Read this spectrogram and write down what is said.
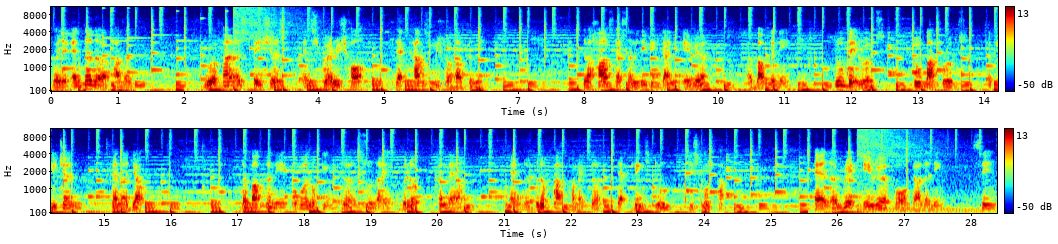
When you enter the apartment, you will find a spacious and squarish hall that comes with a balcony. The house has a living dining area, a balcony, two bedrooms, two bathrooms, a kitchen, and a yard. The balcony overlooking the Sungai Bedok Canal and the Bedok Park connector that links to East Coast Park. And a great area for gardening since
